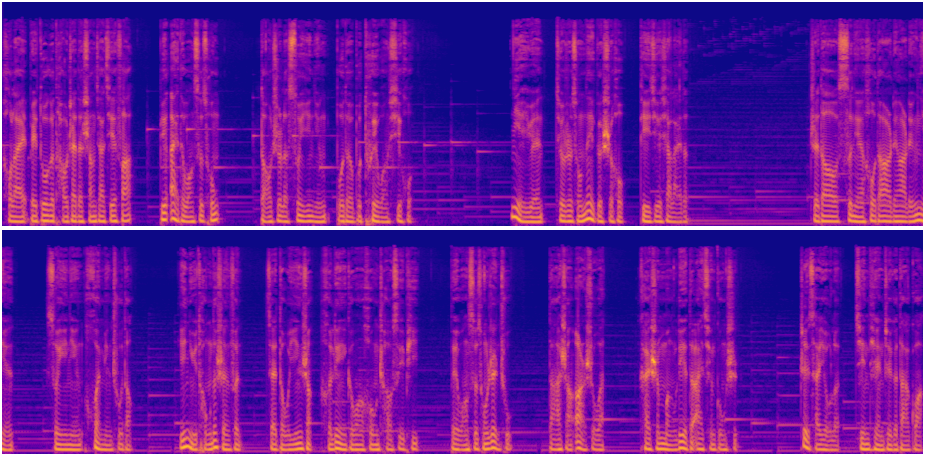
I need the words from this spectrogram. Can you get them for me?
后来被多个讨债的商家揭发，并艾特王思聪，导致了孙怡宁不得不退网熄火。孽缘就是从那个时候。缔结下来的，直到四年后的二零二零年，孙怡宁换名出道，以女童的身份在抖音上和另一个网红炒 CP，被王思聪认出，打赏二十万，开始猛烈的爱情攻势，这才有了今天这个大瓜。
